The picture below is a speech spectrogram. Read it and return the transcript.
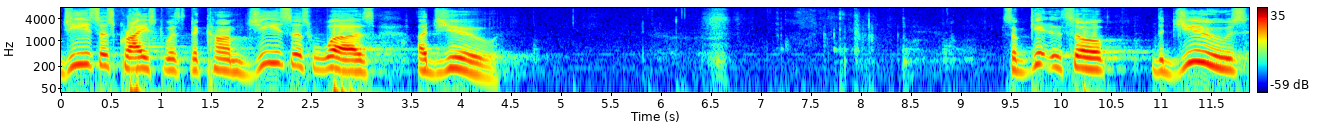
Jesus Christ, was to come. Jesus was a Jew. So, so the Jews,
